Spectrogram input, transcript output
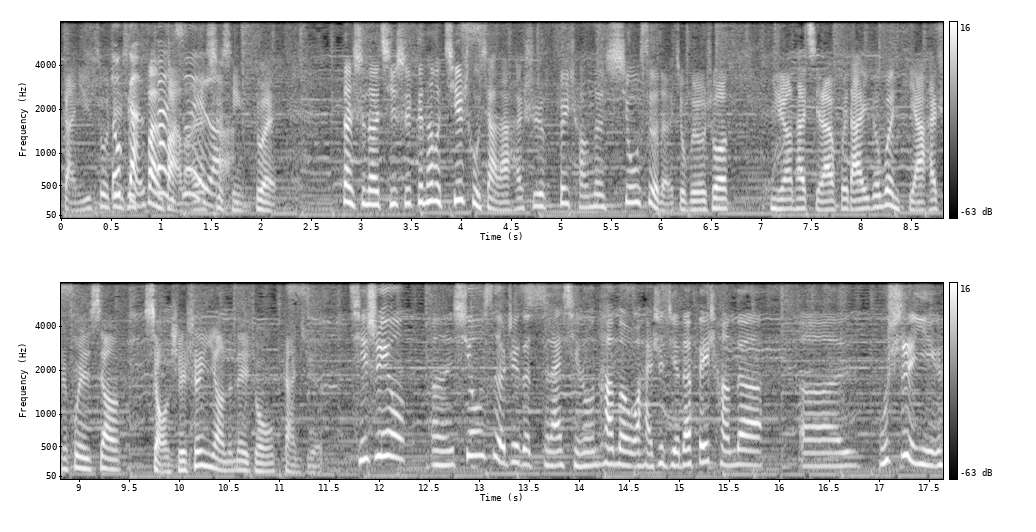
敢于做这些犯法的事情，对。但是呢，其实跟他们接触下来还是非常的羞涩的。就比如说，你让他起来回答一个问题啊，还是会像小学生一样的那种感觉。其实用嗯羞涩这个词来形容他们，我还是觉得非常的呃不适应，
